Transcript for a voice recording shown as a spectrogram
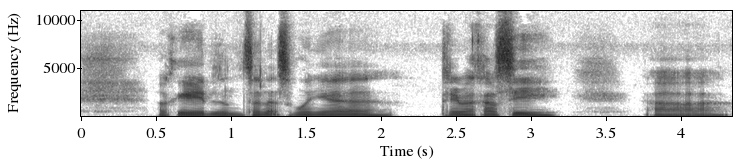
Oke, dan sana semuanya terima kasih. Uh,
